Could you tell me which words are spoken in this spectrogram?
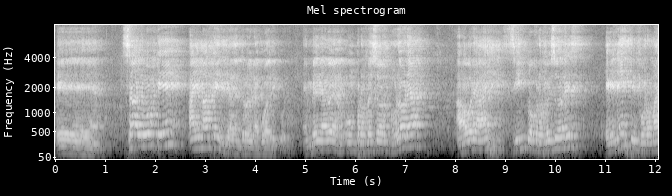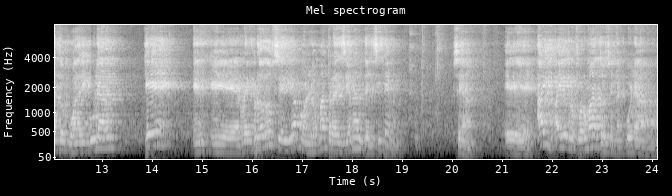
eh, Salvo que hay más gente adentro de la cuadrícula. En vez de haber un profesor por hora, ahora hay cinco profesores en este formato cuadricular que eh, reproduce, digamos, lo más tradicional del sistema. O sea, eh, hay, hay otros formatos en la escuela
